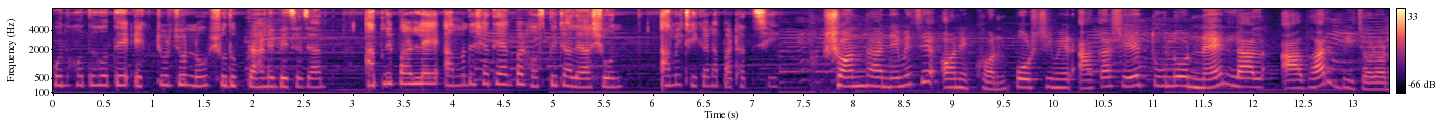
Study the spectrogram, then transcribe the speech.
খুন হতে হতে একটুর জন্য শুধু প্রাণে বেঁচে যান। আপনি পারলে আমাদের সাথে একবার হসপিটালে আসুন। আমি ঠিকানা পাঠাচ্ছি। সন্ধ্যা নেমেছে অনেকক্ষণ। পশ্চিমের আকাশে তুলো নেয় লাল আভার বিচরণ।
